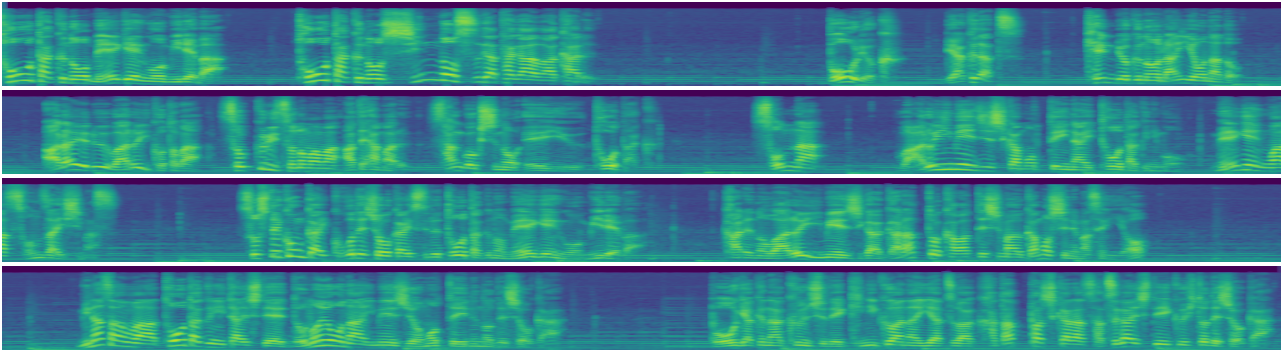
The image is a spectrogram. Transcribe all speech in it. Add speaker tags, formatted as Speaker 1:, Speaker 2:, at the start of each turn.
Speaker 1: 東卓の名言を見れば東卓の真の姿がわかる。暴力略奪権力の乱用などあらゆる悪い言葉そっくりそのまま当てはまる三国志の英雄東卓。そんな悪いイメージしか持っていない東卓にも名言は存在します。そして今回ここで紹介する東卓の名言を見れば彼の悪いイメージがガラッと変わってしまうかもしれませんよ。皆さんは東卓に対してどのようなイメージを持っているのでしょうか？暴虐な君主で気に食わない奴は片っ端から殺害していく人でしょうか？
